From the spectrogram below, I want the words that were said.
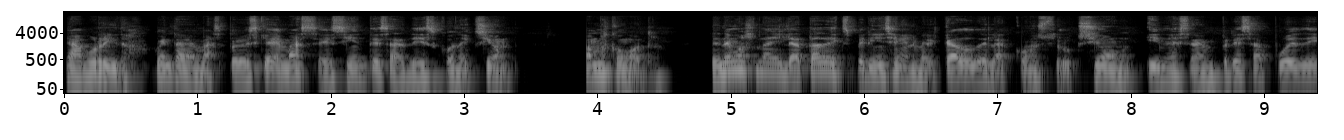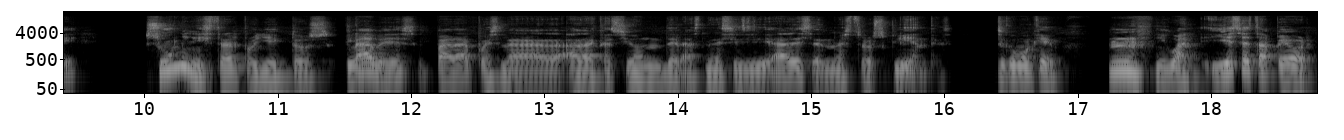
aburrido, cuéntame más. Pero es que además se siente esa desconexión. Vamos con otro. Tenemos una dilatada experiencia en el mercado de la construcción y nuestra empresa puede suministrar proyectos claves para pues la adaptación de las necesidades de nuestros clientes. Es como que, mm, igual, y este está peor.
